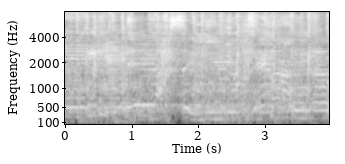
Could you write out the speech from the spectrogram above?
Yeah, Selim Yutemanga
